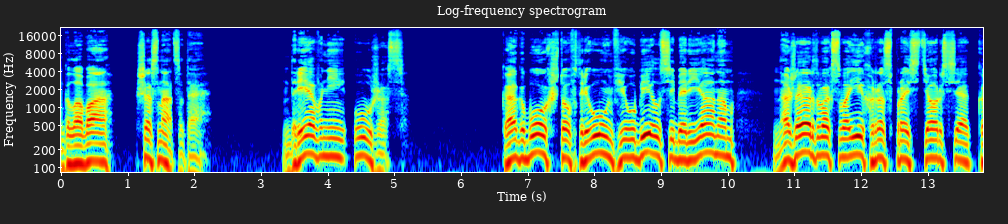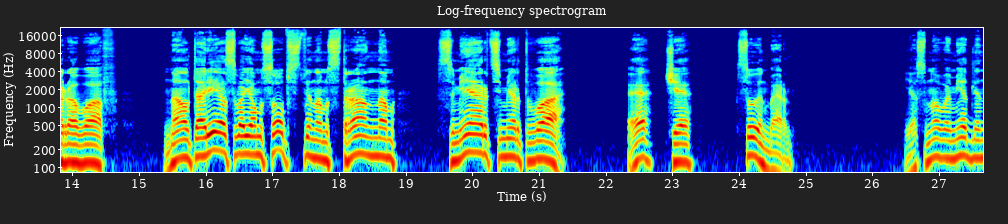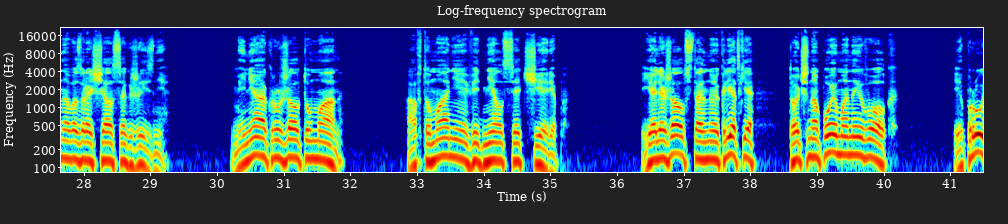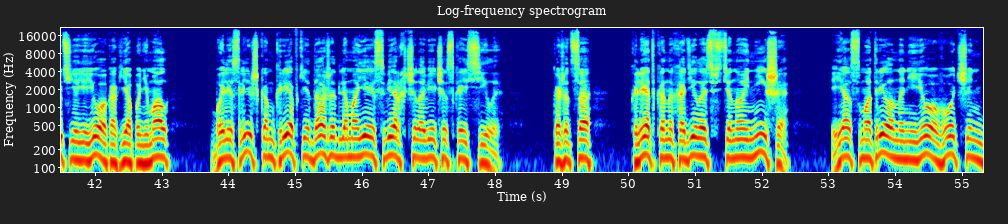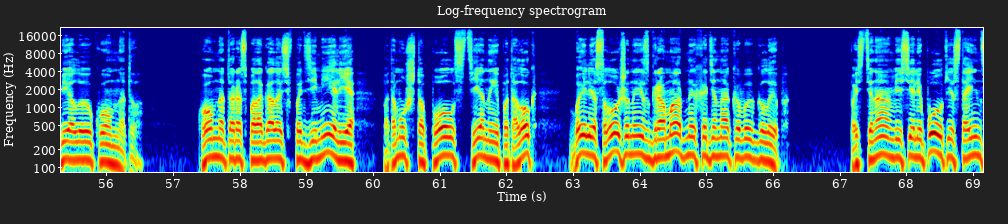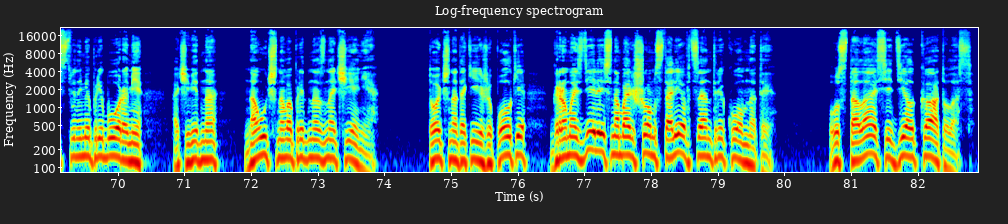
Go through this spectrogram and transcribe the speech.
Глава 16 Древний ужас Как бог, что в триумфе убил сибирьяном, на жертвах своих распростерся кровав. На алтаре своем собственном странном смерть мертва. Э. Ч. Суинберн Я снова медленно возвращался к жизни. Меня окружал туман, а в тумане виднелся череп. Я лежал в стальной клетке, точно пойманный волк, и прутья ее, как я понимал, были слишком крепкие даже для моей сверхчеловеческой силы. Кажется, клетка находилась в стеной нише, и я смотрел на нее в очень белую комнату. Комната располагалась в подземелье, потому что пол, стены и потолок были сложены из громадных одинаковых глыб. По стенам висели полки с таинственными приборами, очевидно, научного предназначения. Точно такие же полки громоздились на большом столе в центре комнаты. У стола сидел Катулас.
